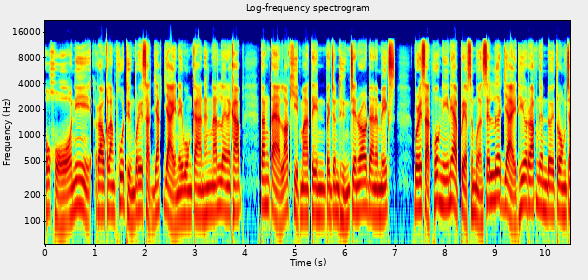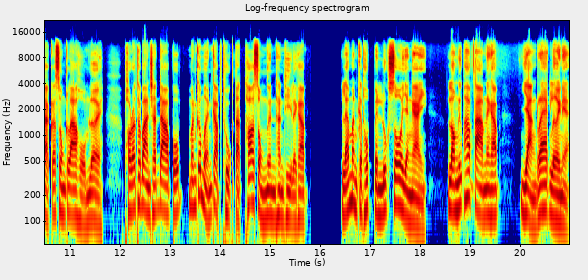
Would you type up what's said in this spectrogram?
โอ้โห นี่เรากำลังพูดถึงบริษัทยักษ์ใหญ่ในวงการทั้งนั้นเลยนะครับ ตั้งแต่ Lockheed Martin ไปจนถึง General Dynamics บริษัทพวกนี้เนี่ยเปรียบเสมือนเส้นเลือดใหญ่ที่รับเงินโดยตรงจากกระทรวงกลาโหมเลย พอรัฐบาลชัดดาวปุ๊บ มันก็เหมือนกับถูกตัดท่อส่งเงินทันทีเลยครับ แล้วมันกระทบเป็นลูกโซ่ยังไง ลองนึกภาพตามนะครับ อย่างแรกเลยเนี่ย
